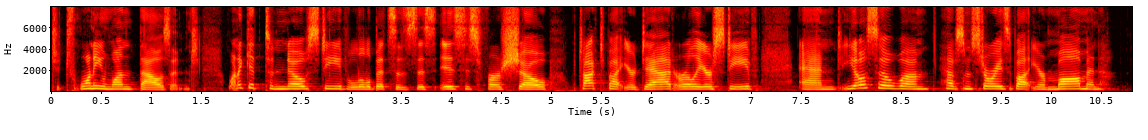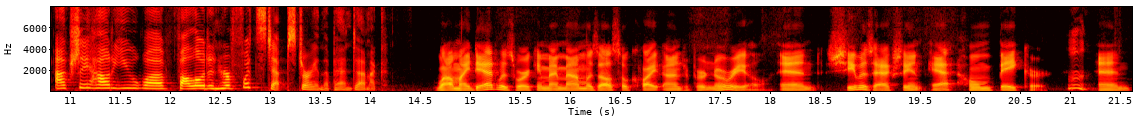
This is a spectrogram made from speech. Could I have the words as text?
to 21,000. Want to get to know Steve a little bit since this is his first show. We talked about your dad earlier, Steve, and you also um, have some stories about your mom and actually how do you uh, followed in her footsteps during the pandemic while my dad was working, my mom was also quite entrepreneurial, and she was actually an at-home baker, hmm. and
